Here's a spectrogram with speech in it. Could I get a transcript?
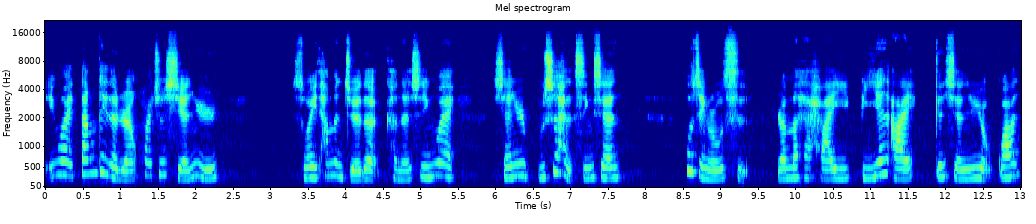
因为当地的人会吃咸鱼，所以他们觉得可能是因为咸鱼不是很新鲜。不仅如此，人们还怀疑鼻咽癌跟咸鱼有关。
